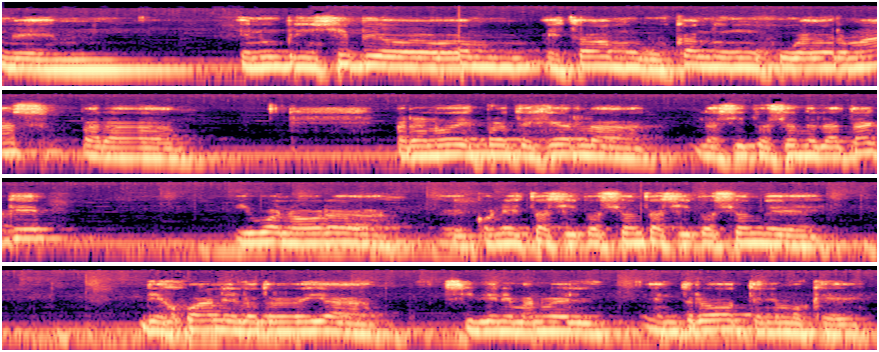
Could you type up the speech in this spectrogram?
eh, en un principio, estábamos buscando un jugador más para, para no desproteger la, la situación del ataque. Y bueno, ahora eh, con esta situación, esta situación de, de Juan, el otro día, si bien Emanuel entró, tenemos que,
